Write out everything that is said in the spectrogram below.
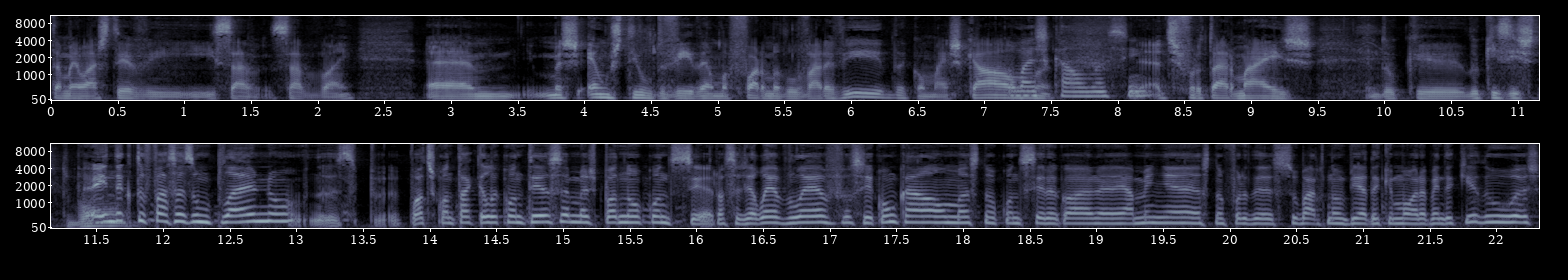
também lá esteve e, e sabe, sabe bem. Ahm, mas é um estilo de vida, é uma forma de levar a vida com mais calma, Com mais calma, sim. a desfrutar mais do que, do que existe de bom. Ainda que tu faças um plano, podes contar que ele aconteça, mas pode não acontecer. Ou seja, leve, leve, ou seja, com calma. Se não acontecer agora, é amanhã. Se não for de, se o barco não vier daqui a uma hora, bem daqui a duas.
